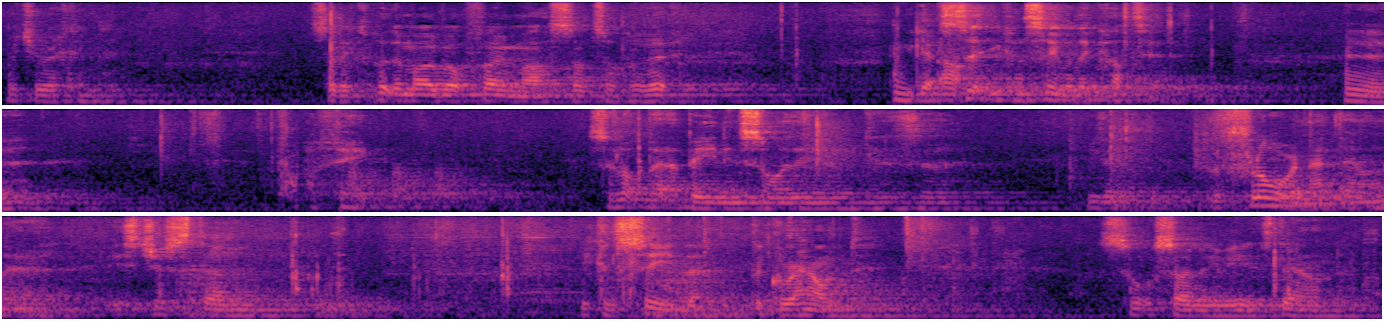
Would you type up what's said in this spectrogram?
What do you reckon? So they could put the mobile phone mast on top of it and get up. you can see where they cut it. Yeah. Proper thing. It's a lot better being inside here because uh, the floor in that down there, it's just, um, you can see the, the ground sort of so many metres down.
